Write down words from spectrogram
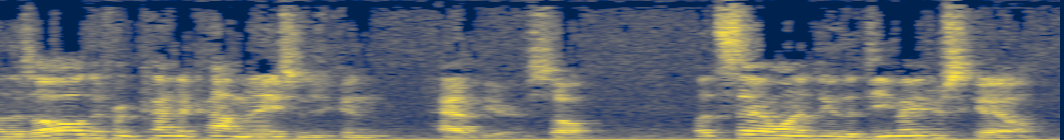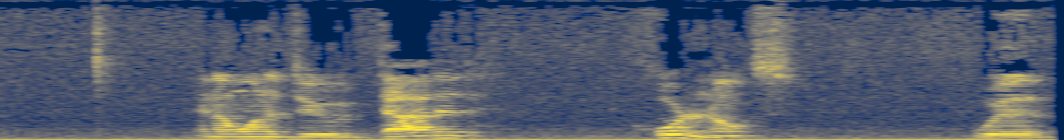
Now there's all different kind of combinations you can have here. So let's say I want to do the D major scale and I want to do dotted quarter notes with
